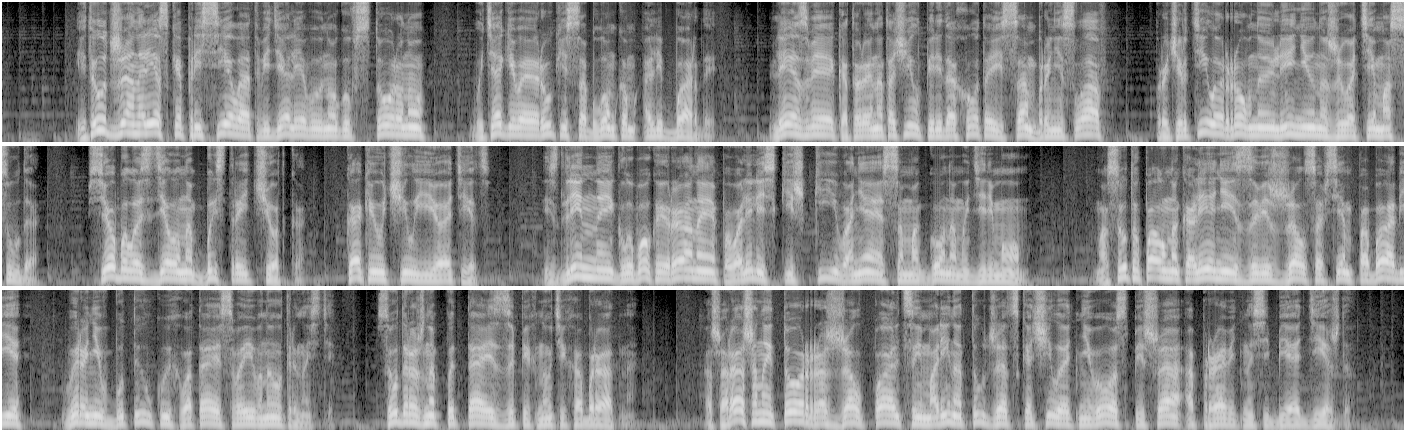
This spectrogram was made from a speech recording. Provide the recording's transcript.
И тут же она резко присела, отведя левую ногу в сторону, вытягивая руки с обломком алебарды. Лезвие, которое наточил перед охотой сам Бронислав, прочертило ровную линию на животе Масуда. Все было сделано быстро и четко, как и учил ее отец. Из длинной глубокой раны повалились кишки, воняя самогоном и дерьмом. Масуд упал на колени и завизжал совсем по бабье, выронив бутылку и хватая свои внутренности, судорожно пытаясь запихнуть их обратно. Ошарашенный Тор разжал пальцы, и Марина тут же отскочила от него, спеша оправить на себе одежду.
